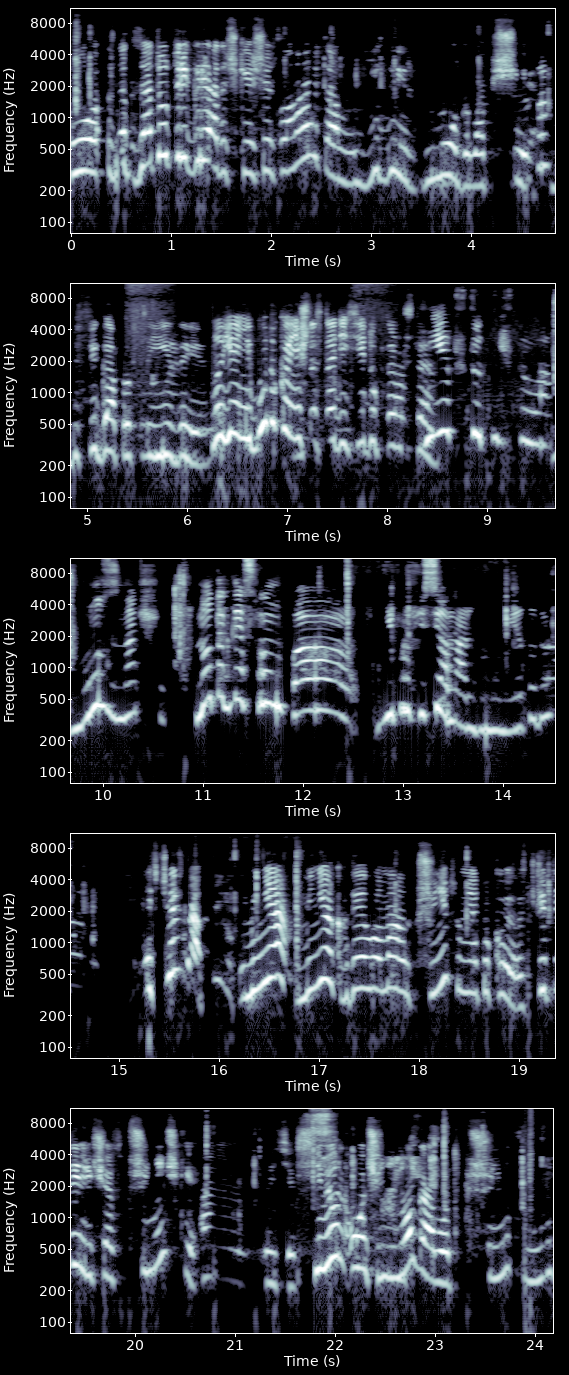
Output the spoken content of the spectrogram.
О, за- зато три грядочки я сейчас сломаю, там еды много вообще. Дофига просто еды. Ну, я не буду, конечно, садить еду, потому что... Нет, тут ничего. Ну, значит. Ну, тогда строим по непрофессиональному методу. Если честно, у меня, у меня, когда я ломаю пшеницу, у меня только 4 сейчас пшенички. А, эти, семен очень много, а вот пшеницы ну,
